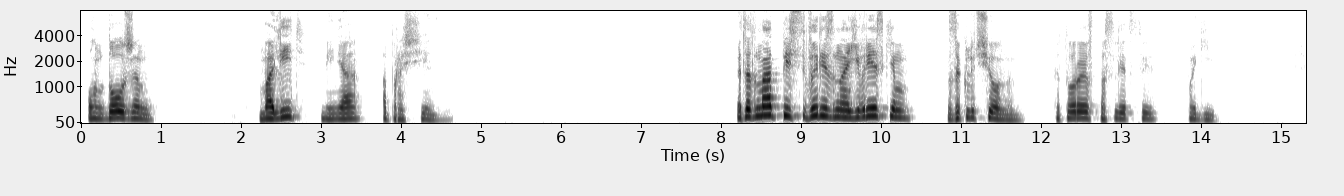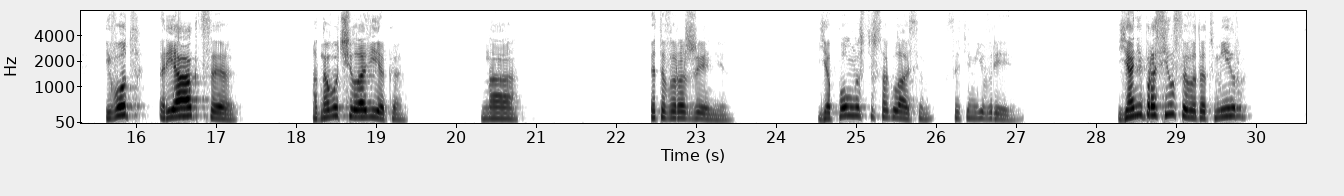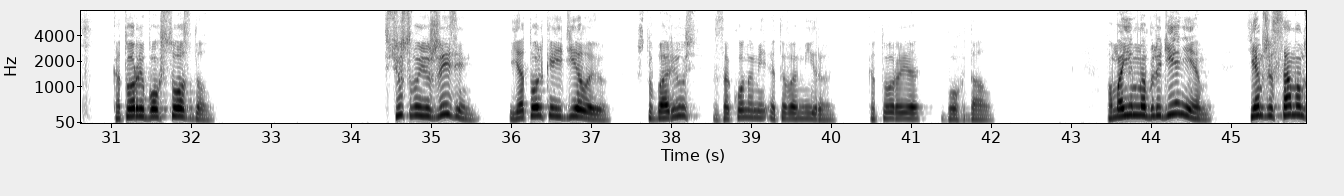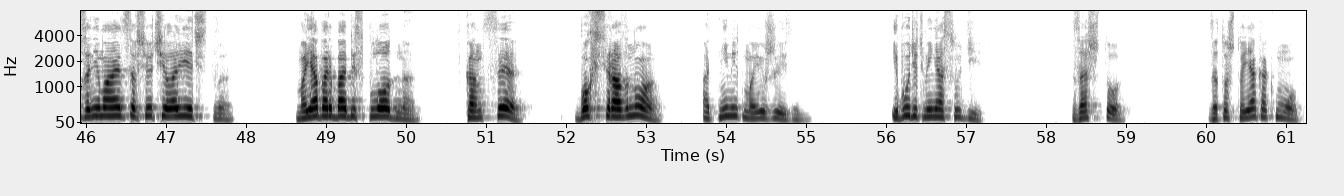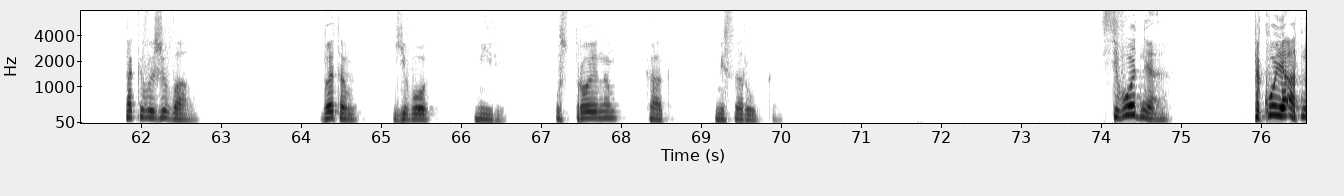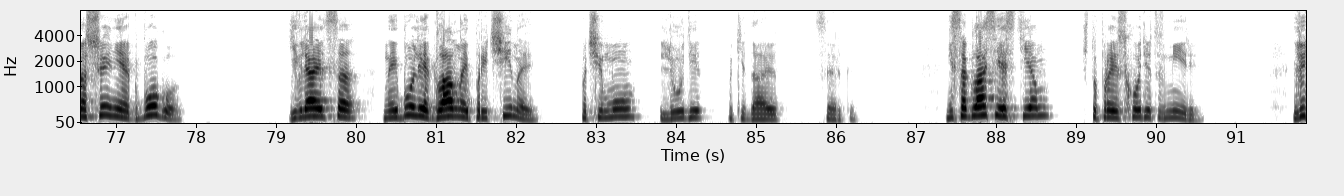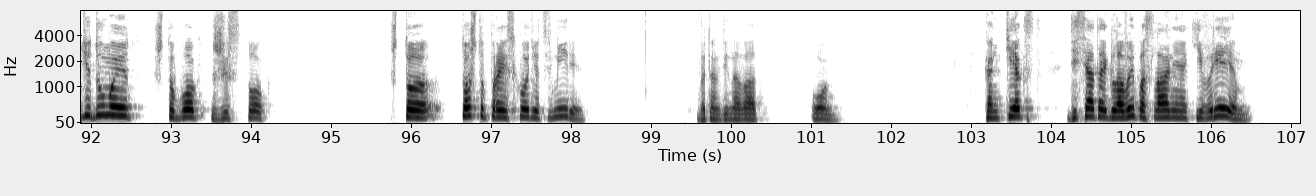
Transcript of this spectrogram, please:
Он должен молить меня о прощении. Эта надпись вырезана еврейским заключенным, который впоследствии погиб. И вот реакция одного человека на это выражение. Я полностью согласен с этим евреем. Я не просился в этот мир, который Бог создал. Всю свою жизнь я только и делаю, что борюсь с законами этого мира, которые Бог дал. По моим наблюдениям, тем же самым занимается все человечество. Моя борьба бесплодна. В конце Бог все равно отнимет мою жизнь и будет меня судить. За что? За то, что я как мог, так и выживал в этом его мире, устроенном как мясорубка. Сегодня такое отношение к Богу является наиболее главной причиной, почему люди покидают церковь. Несогласие с тем, что происходит в мире. Люди думают, что Бог жесток, что то, что происходит в мире, в этом виноват Он. Контекст 10 главы послания к евреям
